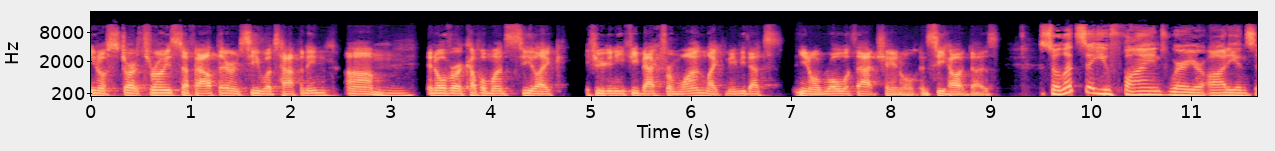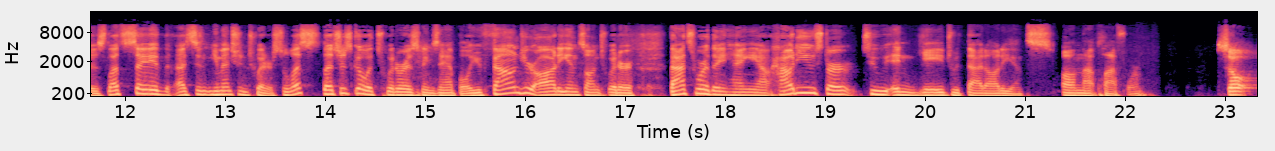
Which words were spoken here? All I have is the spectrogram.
you know start throwing stuff out there and see what's happening. Um, mm-hmm. And over a couple months, see like if you're getting feedback from one, like maybe that's you know roll with that channel and see how it does. So let's say you find where your audience is. Let's say you mentioned Twitter. So let's let's just go with Twitter as an example. You found your audience on Twitter. That's where they're hanging out. How do you start to engage with that audience on that platform? So,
